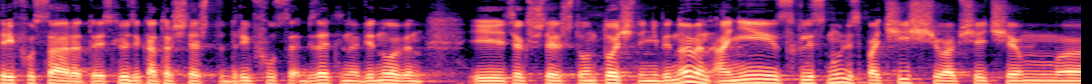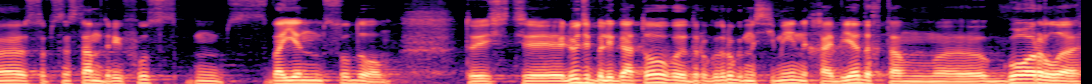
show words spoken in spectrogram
антидрейфусары, то есть люди, которые считают, что Дрейфус обязательно виновен, и те, кто считают, что он точно не виновен, они схлестнулись почище вообще, чем, э, собственно, сам Дрейфус с военным судом. То есть э, люди были готовы друг друга на семейных обедах там э, горло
